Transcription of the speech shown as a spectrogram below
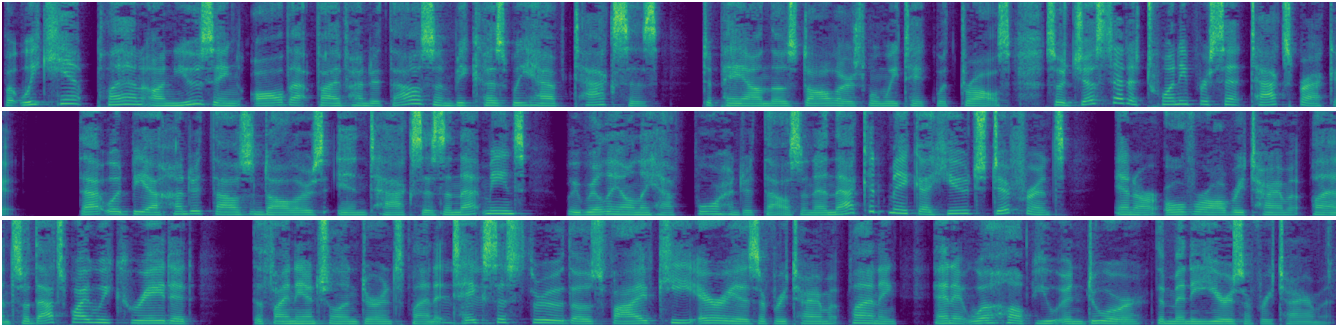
but we can't plan on using all that 500,000 because we have taxes to pay on those dollars when we take withdrawals. So just at a 20% tax bracket, that would be $100,000 in taxes. And that means we really only have 400,000 and that could make a huge difference in our overall retirement plan. So that's why we created the financial endurance plan. It mm-hmm. takes us through those five key areas of retirement planning and it will help you endure the many years of retirement.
